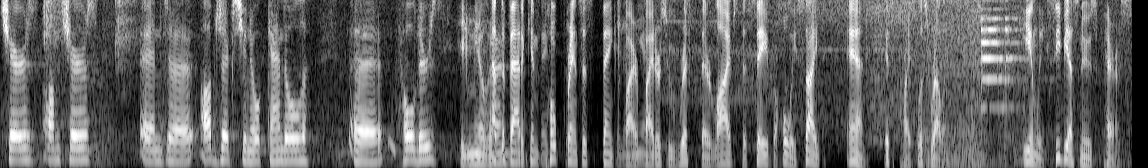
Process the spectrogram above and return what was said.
chairs, armchairs, and uh, objects, you know, candle uh, holders. At the Vatican, Pope Francis thanked firefighters who risked their lives to save the holy site and its priceless relics. Ian Lee, CBS News, Paris.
